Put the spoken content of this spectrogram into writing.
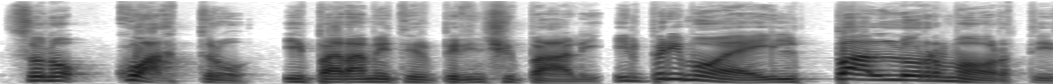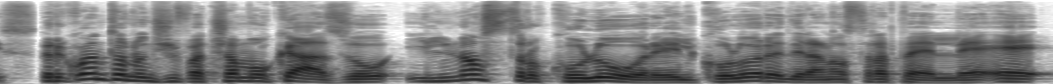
sono quattro i parametri principali. Il primo è il pallor mortis. Per quanto non ci facciamo caso, il nostro colore, il colore della nostra pelle è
